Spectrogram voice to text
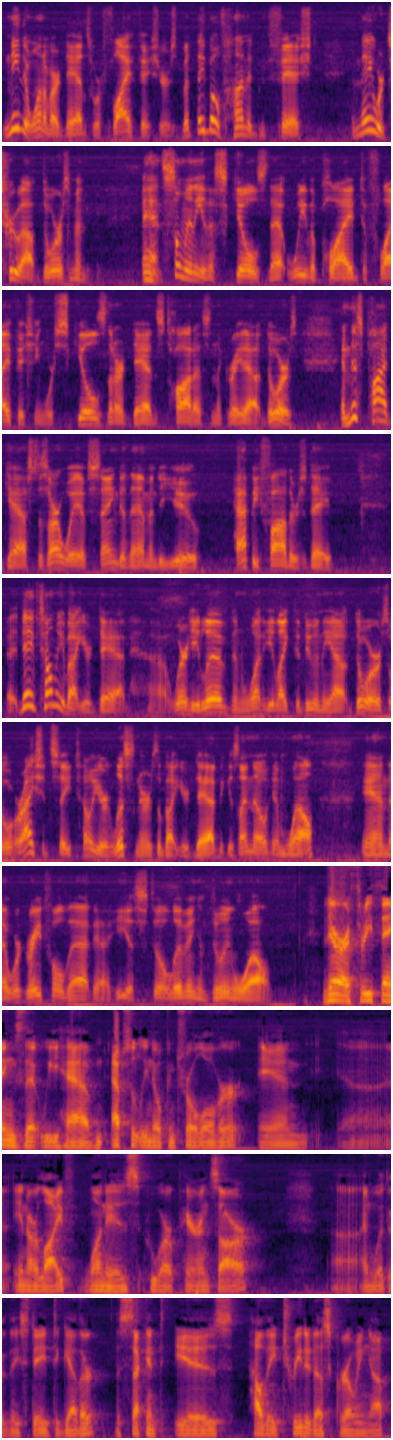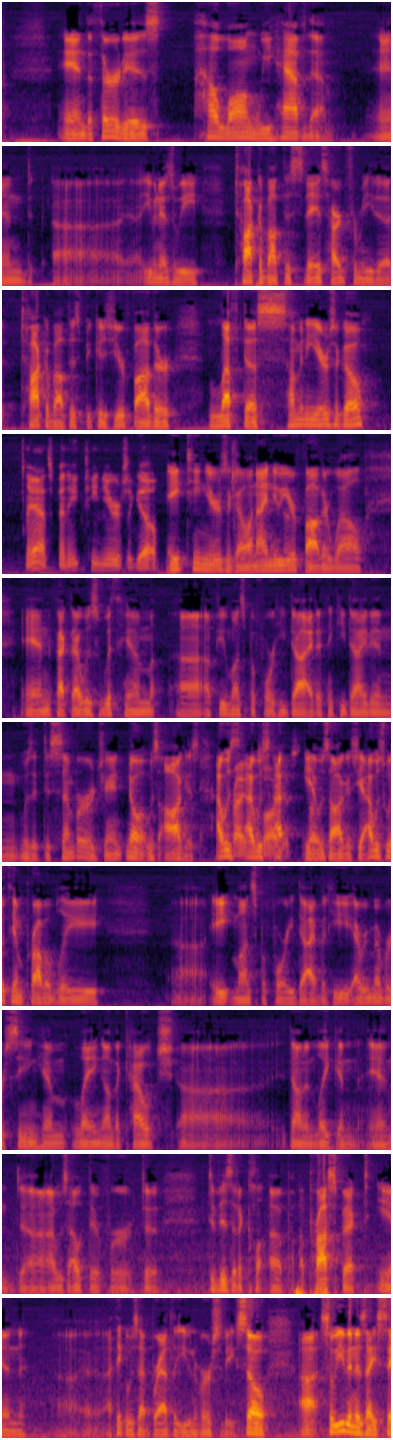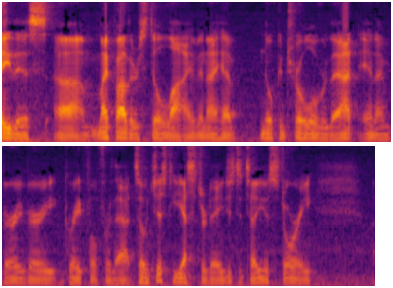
Neither one of our dads were fly fishers, but they both hunted and fished, and they were true outdoorsmen. Man, so many of the skills that we've applied to fly fishing were skills that our dads taught us in the great outdoors. And this podcast is our way of saying to them and to you, Happy Father's Day. Uh, Dave, tell me about your dad, uh, where he lived and what he liked to do in the outdoors, or I should say, tell your listeners about your dad because I know him well, and uh, we're grateful that uh, he is still living and doing well. There are three things that we have absolutely no control over, and uh, in our life, one is who our parents are uh, and whether they stayed together. The second is how they treated us growing up and the third is how long we have them. And uh, even as we talk about this today, it's hard for me to talk about this because your father left us how many years ago? Yeah, it's been 18 years ago. 18 years ago, and I knew your father well. And in fact, I was with him uh, a few months before he died. I think he died in was it December or Jan? No, it was August. I was right, I was, was I, yeah, it was August. Yeah, I was with him probably uh, eight months before he died. But he, I remember seeing him laying on the couch uh, down in Lakin, and uh, I was out there for to to visit a, a, a prospect in. Uh, I think it was at Bradley University. So, uh, so even as I say this, um, my father is still alive, and I have no control over that, and I'm very, very grateful for that. So, just yesterday, just to tell you a story,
